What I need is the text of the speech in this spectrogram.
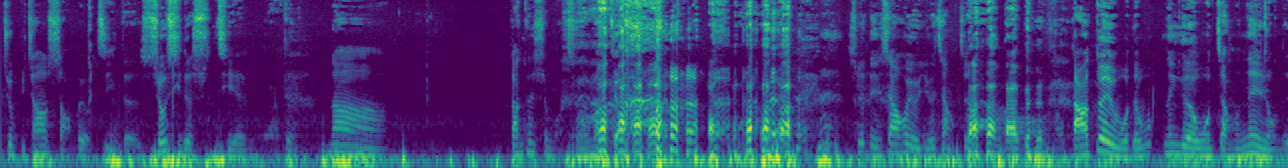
就比较少会有自己的休息的时间。对，那答对什么？什么马克？所以等一下会有有奖证答对哦答对我的那个我讲的内容的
